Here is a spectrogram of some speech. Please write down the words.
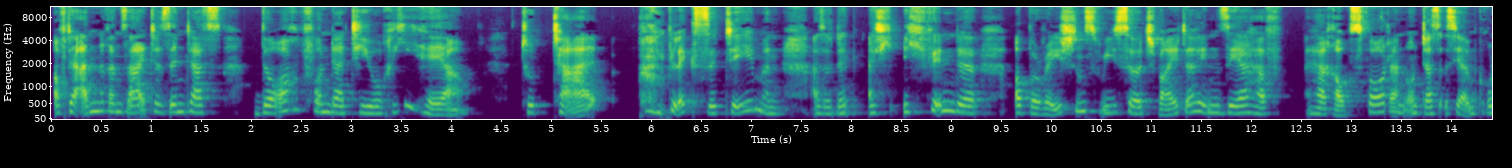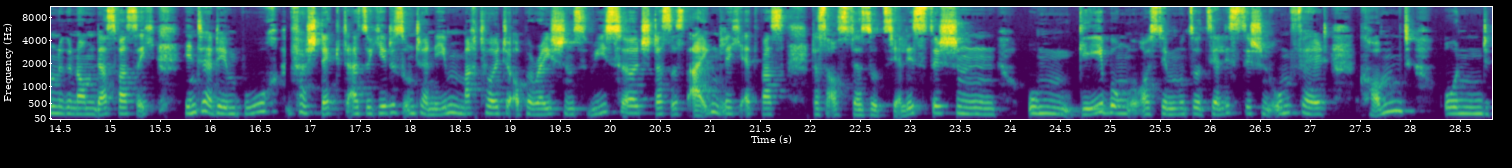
Auf der anderen Seite sind das doch von der Theorie her total komplexe Themen. Also der, ich, ich finde Operations Research weiterhin sehr herausfordern. Und das ist ja im Grunde genommen das, was sich hinter dem Buch versteckt. Also jedes Unternehmen macht heute Operations Research. Das ist eigentlich etwas, das aus der sozialistischen Umgebung, aus dem sozialistischen Umfeld kommt. Und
